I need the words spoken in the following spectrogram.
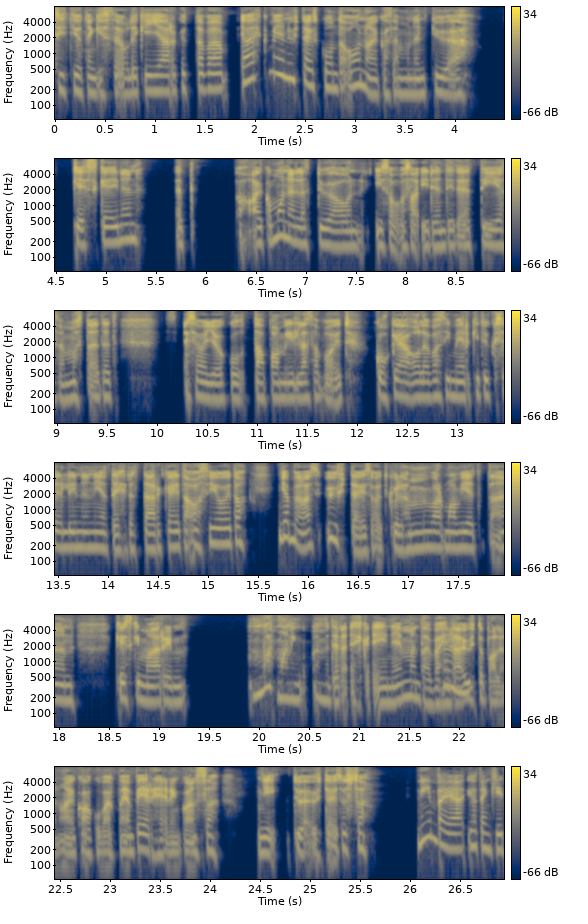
sitten jotenkin se olikin järkyttävää. Ja ehkä meidän yhteiskunta on aika semmoinen työkeskeinen, että aika monelle työ on iso osa identiteettiä ja semmoista, että se on joku tapa, millä sä voit kokea olevasi merkityksellinen ja tehdä tärkeitä asioita. Ja myös yhteisö, että kyllähän me varmaan vietetään keskimäärin, varmaan niin, en mä tiedä, ehkä enemmän tai vähintään hmm. yhtä paljon aikaa kuin vaikka meidän perheiden kanssa niin työyhteisössä. Niinpä ja jotenkin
